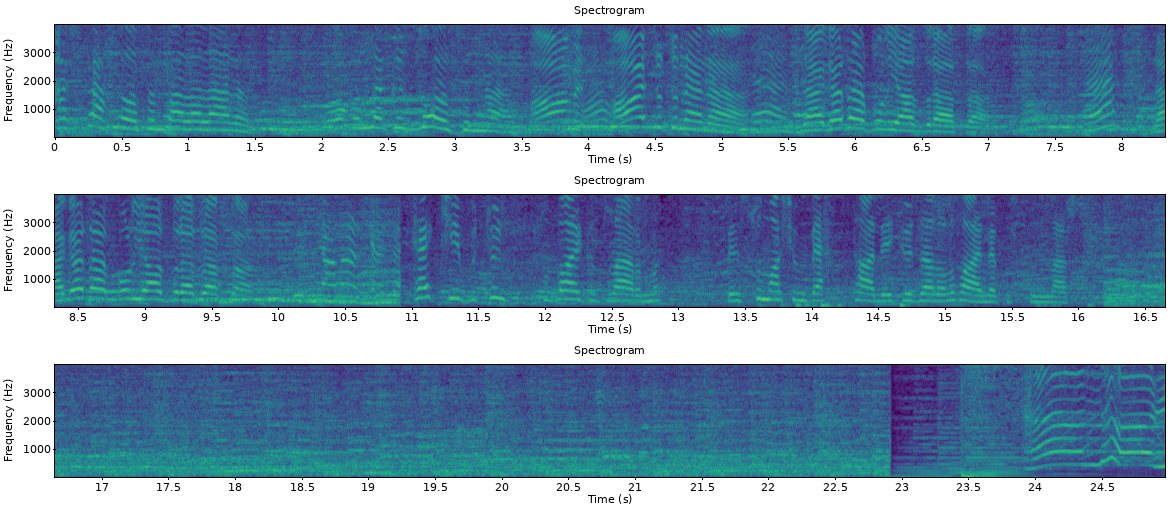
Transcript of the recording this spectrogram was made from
Xoşbəxt olsun balalarım. Oğullu qızlı olsunlar. Amin. Ay tutu nənə. Hə. Nə qədər pul yazdırarsan? Hə? Nə qədər pul yazdıracaqsan? Qədər. Tək ki, bütün subay qızlarımız belə Suma kimi bəxti taleyi gözəl olub ailə qursunlar. Sən hər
